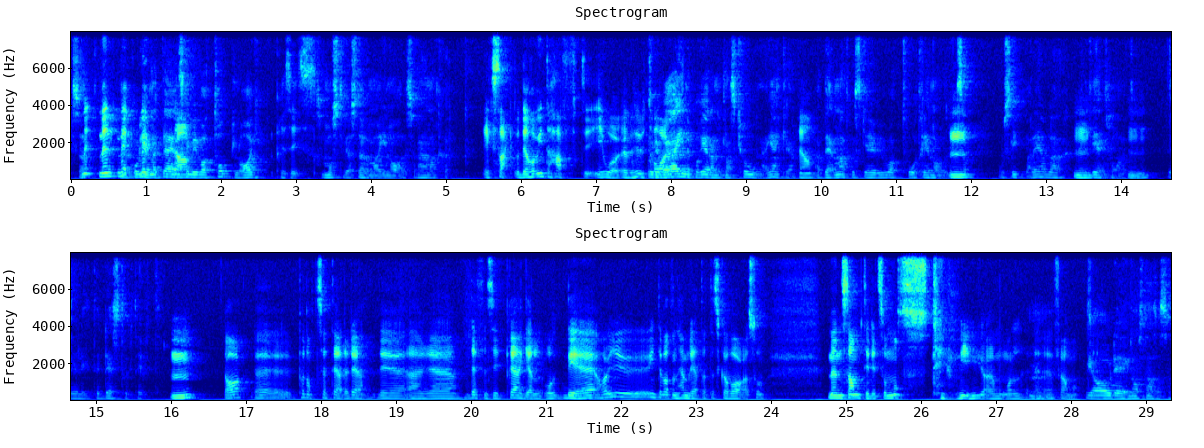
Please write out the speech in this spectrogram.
Så, Men, men, men, men, problemet är att ja, ska vi vara topplag Precis. så måste vi ha större marginaler i sådana här matcher. Exakt. Och det har vi inte haft i år Och det var jag överhuvudtaget. inne på redan mot Landskrona egentligen. Ja. Att den matchen ska ju vara 2-3-0 Mm. liksom. Och slippa det jävla Mm. kvitteringsmålet. Mm. Det är lite destruktivt. Mm. Ja, eh, på något sätt är det det. Det är eh, defensiv prägel och det har ju inte varit en hemlighet att det ska vara så. Men samtidigt så måste vi ju göra mål eh, Mm. framåt. Ja, och det är ju någonstans alltså.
